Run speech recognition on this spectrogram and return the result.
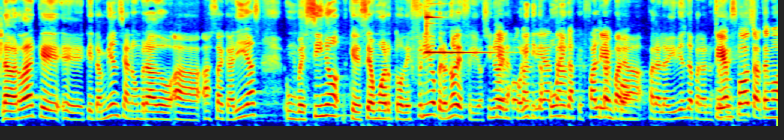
La verdad que, eh, también se ha nombrado a, a Zacarías, un vecino que se ha muerto de frío, pero no de frío, sino de de las políticas públicas que faltan para, para, la vivienda para nuestros Tiempo, tratemos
